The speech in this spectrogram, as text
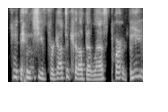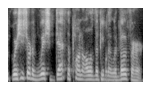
and she forgot to cut out that last part where she sort of wished death upon all of the people that would vote for her.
